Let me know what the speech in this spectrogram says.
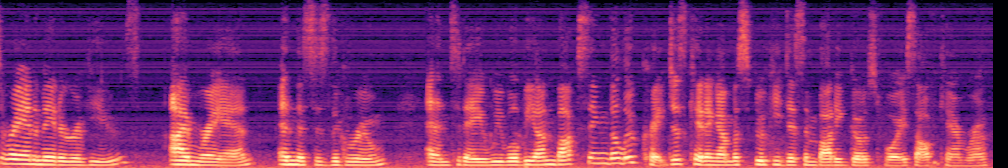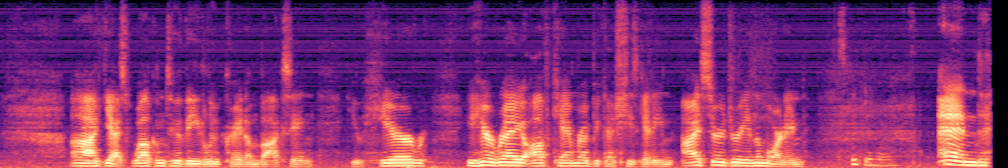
to Rayanimator Reviews. I'm Rayanne, and this is the Groom. And today we will be unboxing the Loot Crate. Just kidding, I'm a spooky disembodied ghost voice off camera. Uh, yes, welcome to the Loot Crate unboxing. You hear you hear Ray off camera because she's getting eye surgery in the morning, Spooky hands. and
